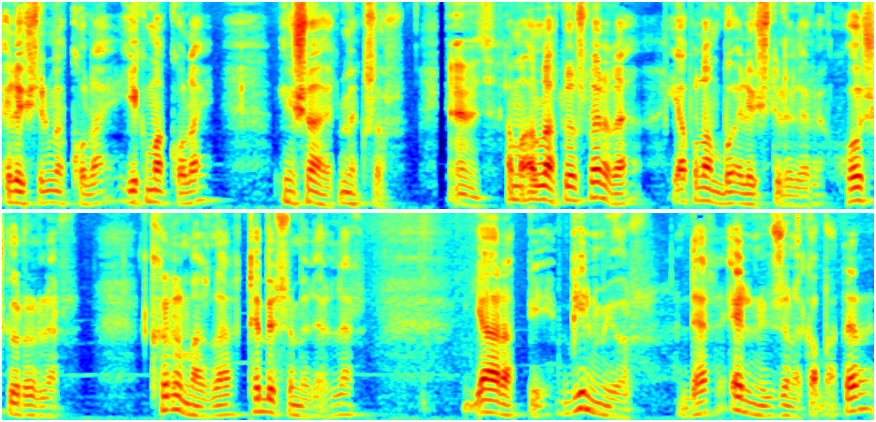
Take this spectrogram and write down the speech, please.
eleştirmek kolay, yıkmak kolay, inşa etmek zor. Evet. Ama Allah dostları da yapılan bu eleştirileri hoş görürler, kırılmazlar, tebessüm ederler. Ya Rabbi bilmiyor der, elini yüzüne kapatır,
